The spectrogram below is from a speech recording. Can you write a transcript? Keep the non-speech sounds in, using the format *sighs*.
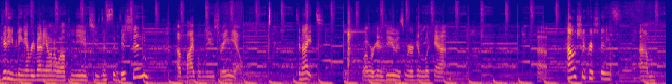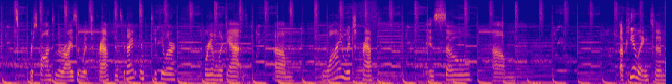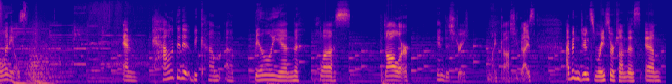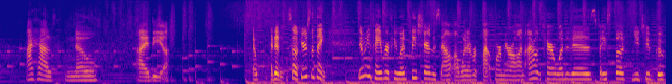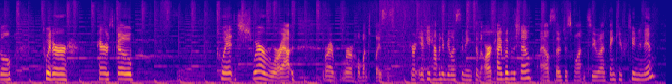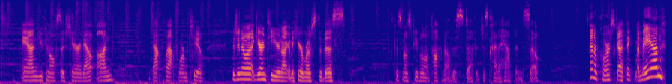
good evening, everybody. I want to welcome you to this edition of Bible News Radio. Tonight, what we're going to do is we're going to look at uh, how should Christians um, respond to the rise of witchcraft. And tonight, in particular, we're going to look at um, why witchcraft is so um, appealing to millennials. And how did it become a billion plus dollar industry? Oh my gosh, you guys. I've been doing some research on this and I have no idea. Nope, I didn't. So here's the thing. Do me a favor if you would, please share this out on whatever platform you're on. I don't care what it is Facebook, YouTube, Google, Twitter, Periscope, Twitch, wherever we're at. We're, we're a whole bunch of places. If, you happen to be listening to the archive of the show, I also just want to uh, thank you for tuning in. And you can also share it out on that platform too. Because you know what? I guarantee you're not going to hear most of this. Because most people don't talk about this stuff. It just kind of happens. So, and of course, gotta thank my man,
